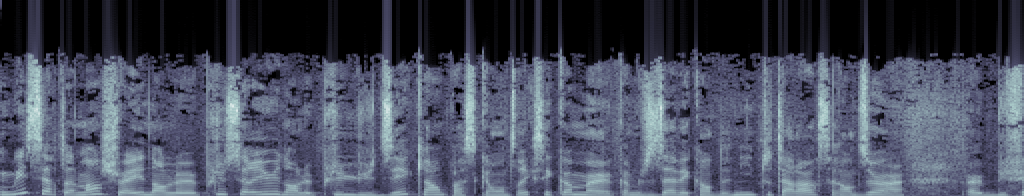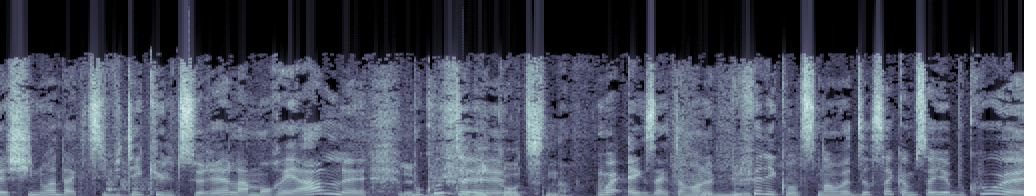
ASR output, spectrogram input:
Oui, certainement. Je suis allée dans le plus sérieux et dans le plus ludique, hein, parce qu'on dirait que c'est comme, euh, comme je disais avec Anthony tout à l'heure, c'est rendu un, un buffet chinois d'activités culturelles à Montréal. Le buffet des continents. Ouais, exactement. Le buffet des continents, on va dire ça comme ça. Il y a beaucoup euh,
